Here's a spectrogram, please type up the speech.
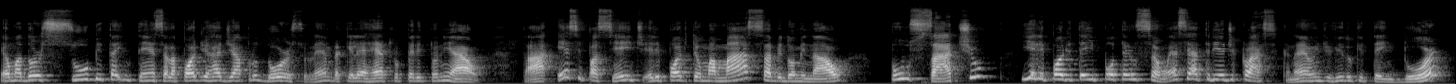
É uma dor súbita intensa, ela pode irradiar para o dorso, lembra que ele é retroperitoneal. Tá? Esse paciente ele pode ter uma massa abdominal pulsátil e ele pode ter hipotensão. Essa é a tríade clássica, né? É um indivíduo que tem dor,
